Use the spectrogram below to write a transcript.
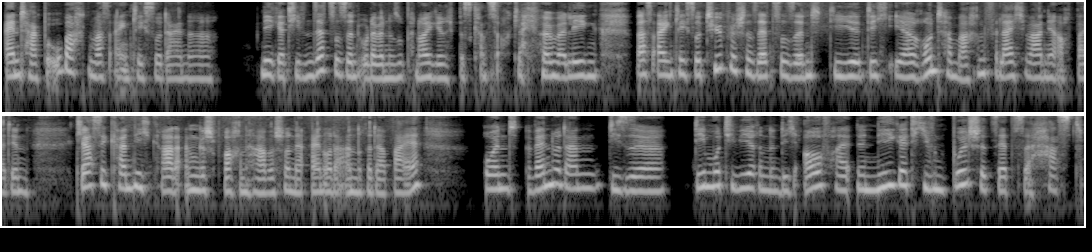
einen Tag beobachten, was eigentlich so deine negativen Sätze sind oder wenn du super neugierig bist, kannst du auch gleich mal überlegen, was eigentlich so typische Sätze sind, die dich eher runtermachen. Vielleicht waren ja auch bei den Klassikern, die ich gerade angesprochen habe, schon der ein oder andere dabei. Und wenn du dann diese demotivierenden, dich aufhaltenden, negativen Bullshit-Sätze hast,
